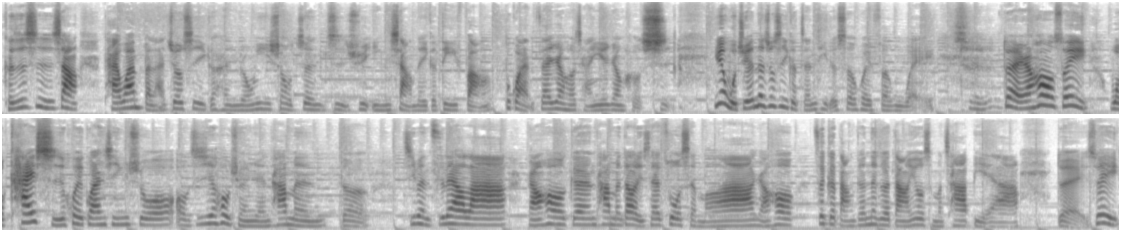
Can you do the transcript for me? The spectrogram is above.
可是事实上，台湾本来就是一个很容易受政治去影响的一个地方，不管在任何产业、任何事。因为我觉得那就是一个整体的社会氛围，是对，然后所以我开始会关心说，哦，这些候选人他们的基本资料啦，然后跟他们到底是在做什么啊，然后这个党跟那个党又有什么差别啊？对，所以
